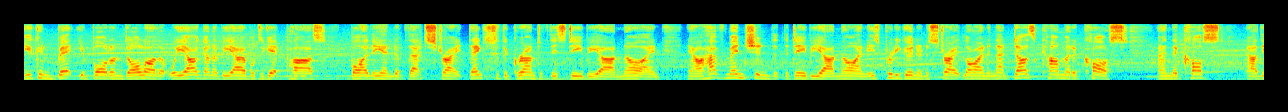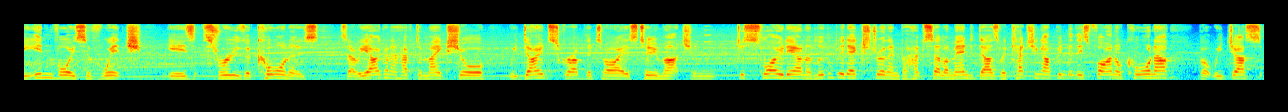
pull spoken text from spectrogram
you can bet your bottom dollar that we are going to be able to get past by the end of that straight, thanks to the grunt of this DBR9. Now, I have mentioned that the DBR9 is pretty good in a straight line, and that does come at a cost, and the cost, uh, the invoice of which is through the corners. So we are going to have to make sure we don't scrub the tyres too much and just slow down a little bit extra than perhaps Salamander does. We're catching up into this final corner, but we just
